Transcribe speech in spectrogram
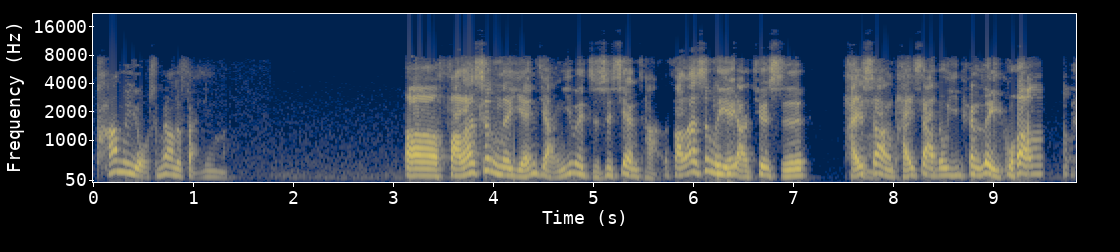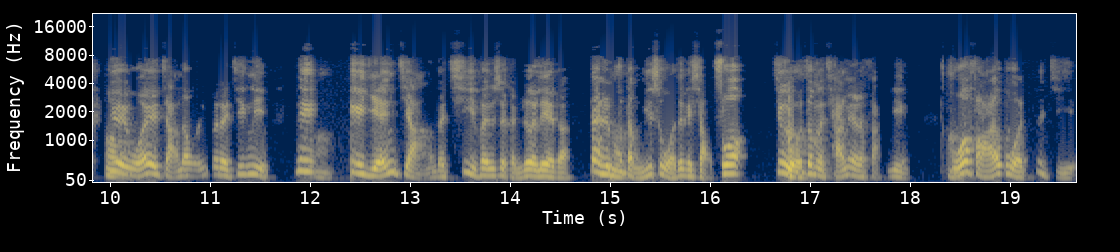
他们有什么样的反应呢？啊，法拉盛的演讲，因为只是现场，法拉盛的演讲确实台上台下都一片泪光，因为我也讲到文革的经历。那那个演讲的气氛是很热烈的，但是不等于是我这个小说就有这么强烈的反应。我反而我自己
